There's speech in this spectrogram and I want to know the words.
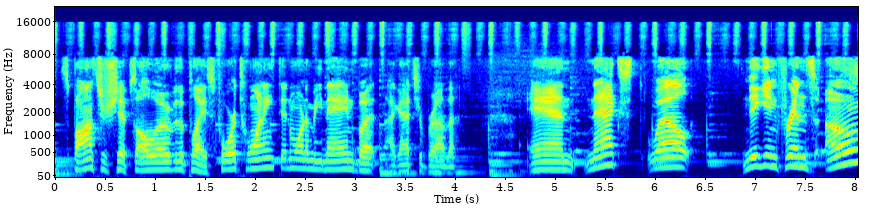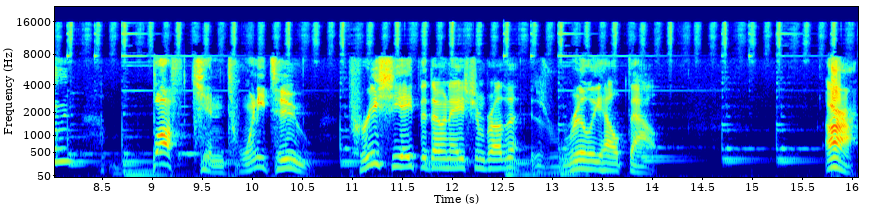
Sponsorships all over the place. 420, didn't want to be named, but I got you, brother. And next, well, Niggy and Friends' own Buffkin22. Appreciate the donation, brother. It's really helped out. All right,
